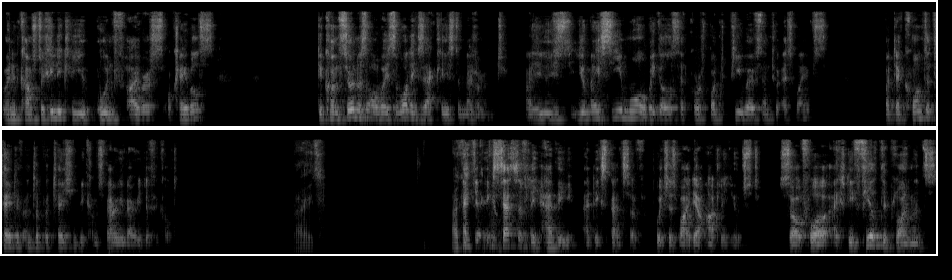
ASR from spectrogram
when it comes to helically wound fibers or cables, the concern is always what exactly is the measurement? Uh, you, you may see more wiggles that correspond to P waves and to S waves, but their quantitative interpretation becomes very, very difficult. Right. Okay. And they're excessively heavy and expensive, which is why they're hardly used. So for actually field deployments,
